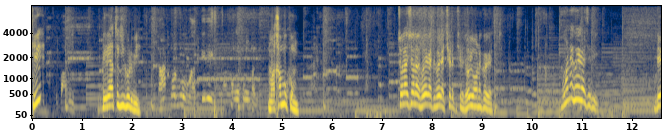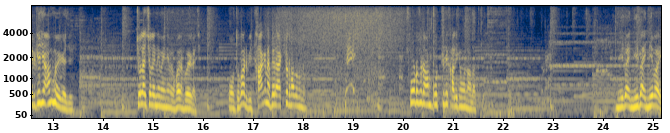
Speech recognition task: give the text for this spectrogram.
কি? পেরে এত কি করবি? মাখামুখুম। চলাই চলাই হয়ে গেছে হয়ে গেছে, ছেড়ে ছেড়ে ওই অনেক হয়ে গেছে। অনেক হয়ে গেছে রে। দেড় কেজি আম হয়ে গেছে। চলাই চলাই নেমে নেমে, হয়ে হয়ে গেছে। কত পারবি থাক না, ফের এক চোট হবে না ছোট ছোট আম পড়তে যে খালি কেমন নাড়াচ্ছে। নিবাই নিবাই নিবাই।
